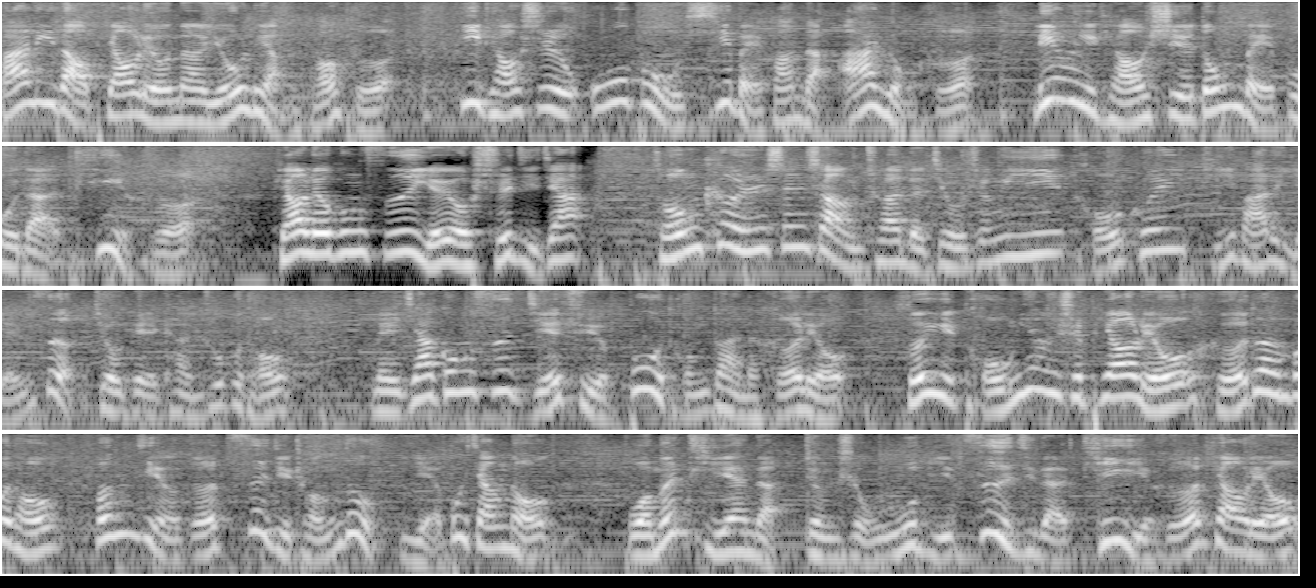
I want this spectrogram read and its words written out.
巴厘岛漂流呢有两条河，一条是乌布西北方的阿永河，另一条是东北部的替河。漂流公司也有十几家，从客人身上穿的救生衣、头盔、皮筏的颜色就可以看出不同。每家公司截取不同段的河流，所以同样是漂流，河段不同，风景和刺激程度也不相同。我们体验的正是无比刺激的体河漂流。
